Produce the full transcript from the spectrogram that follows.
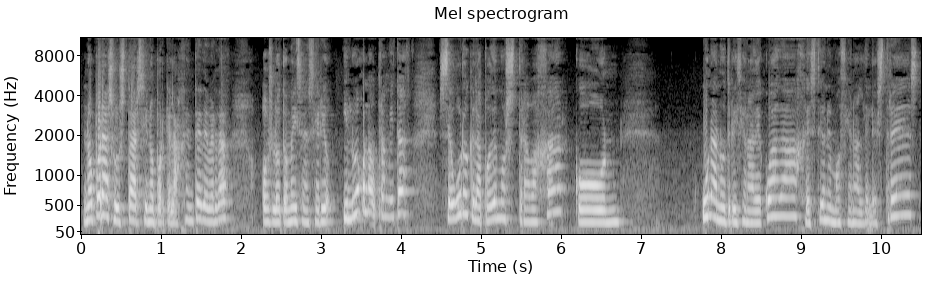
No por asustar, sino porque la gente de verdad os lo toméis en serio. Y luego la otra mitad, seguro que la podemos trabajar con una nutrición adecuada, gestión emocional del estrés,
